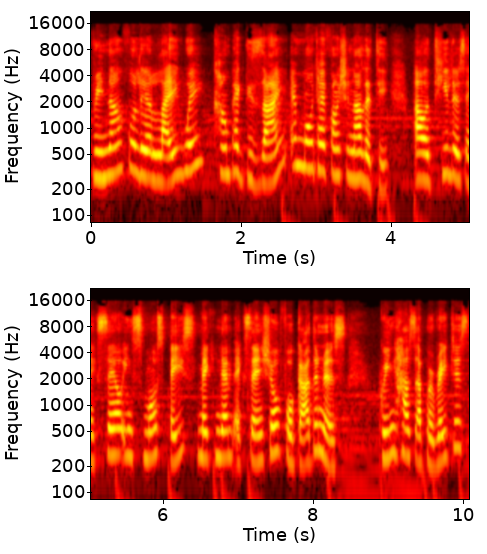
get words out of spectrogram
Renowned for their lightweight, compact design, and multifunctionality, our tillers excel in small space, making them essential for gardeners, greenhouse operators,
